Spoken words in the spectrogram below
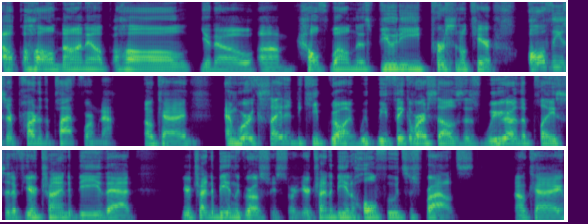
alcohol, non-alcohol, you know, um, health, wellness, beauty, personal care. All these are part of the platform now. Okay. Mm-hmm. And we're excited to keep growing. We, we think of ourselves as we are the place that if you're trying to be that, you're trying to be in the grocery store, you're trying to be in Whole Foods or Sprouts. Okay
